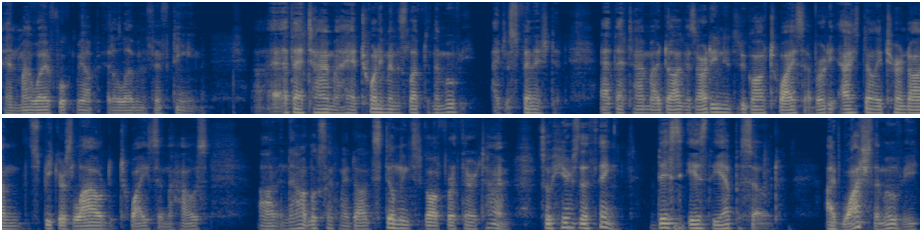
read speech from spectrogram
and my wife woke me up at eleven fifteen. Uh, at that time, I had 20 minutes left in the movie. I just finished it. At that time, my dog has already needed to go out twice. I've already accidentally turned on the speakers loud twice in the house. Um, and now it looks like my dog still needs to go out for a third time. So here's the thing this is the episode. I've watched the movie,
